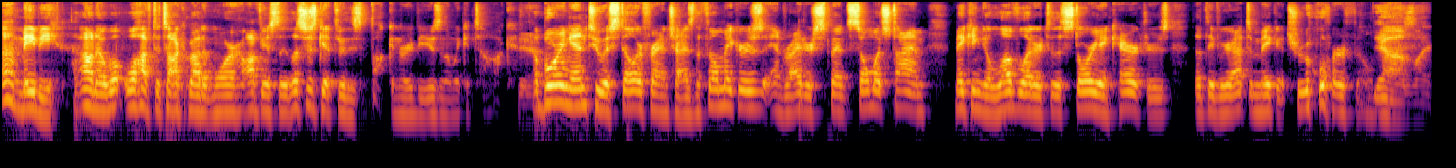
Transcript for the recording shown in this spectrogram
Uh, maybe. I don't know. We'll, we'll have to talk about it more. Obviously, let's just get through these fucking reviews and then we can talk. Yeah. A boring end to a stellar franchise. The filmmakers and writers spent so much time making a love letter to the story and characters that they forgot to make a true horror film. Yeah, I was like,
